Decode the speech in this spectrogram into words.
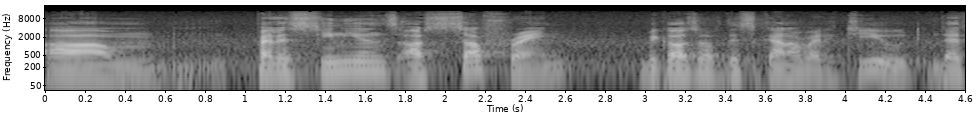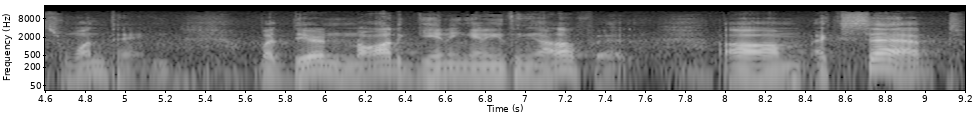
um, Palestinians are suffering because of this kind of attitude. That's one thing, but they're not gaining anything out of it, um, except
